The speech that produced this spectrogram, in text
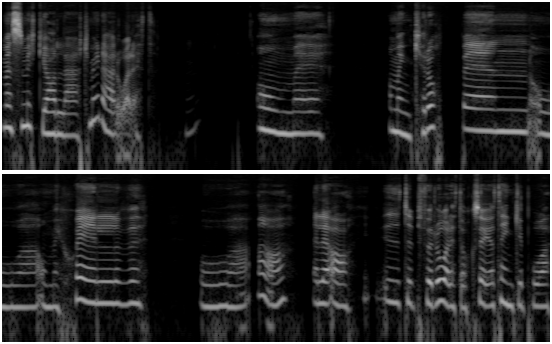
men så mycket jag har lärt mig det här året. Mm. Om, eh, om en kroppen och om mig själv. Och ja, eller ja, i typ förra året också. Jag tänker på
